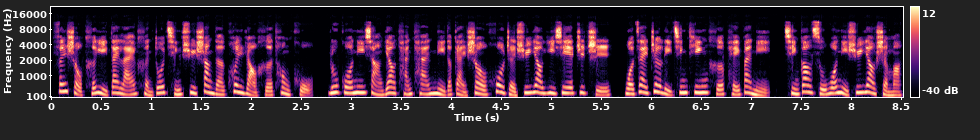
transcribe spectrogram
分手可以带来很多情绪上的困扰和痛苦。如果你想要谈谈你的感受，或者需要一些支持，我在这里倾听和陪伴你。请告诉我你需要什么。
